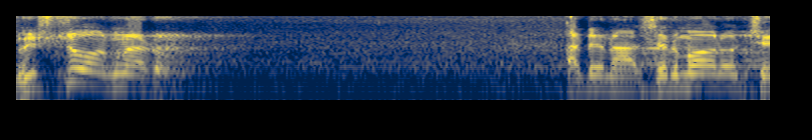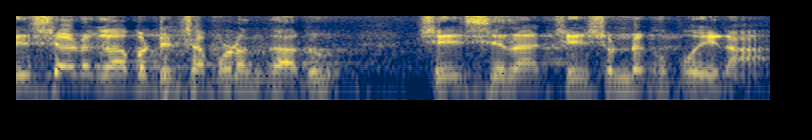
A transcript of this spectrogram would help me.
విష్ణు అన్నాడు అంటే నా సినిమాలో చేశాడు కాబట్టి చెప్పడం కాదు చేసినా చేసి ఉండకపోయినా.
